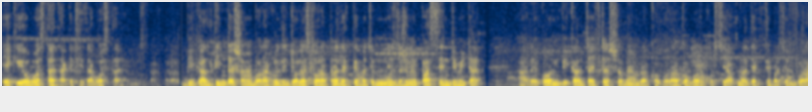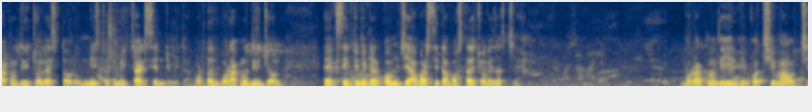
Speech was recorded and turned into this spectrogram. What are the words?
একই অবস্থায় থাকে শীতাবস্থায় বিকাল তিনটার সময় বরাক নদীর জলের স্তর আপনারা দেখতে পাচ্ছেন, উনিশ দশমিক পাঁচ সেন্টিমিটার। আর এখন বিকাল চারটার সময় আমরা খবরাখবর করছি। আপনারা দেখতে পাচ্ছেন বরাক নদীর জলের স্তর উনিশ দশমিক চার সেন্টিমিটার। অর্থাৎ বরাক নদীর জল এক সেন্টিমিটার কমছে, আবার শীতাবস্থায় চলে যাচ্ছে। বরাক নদীর বিপদসীমা হচ্ছে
